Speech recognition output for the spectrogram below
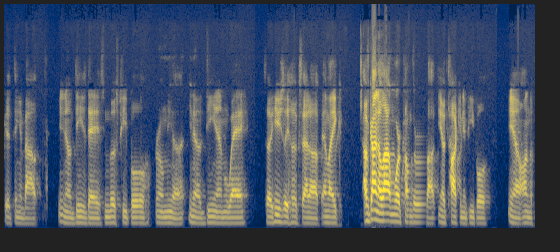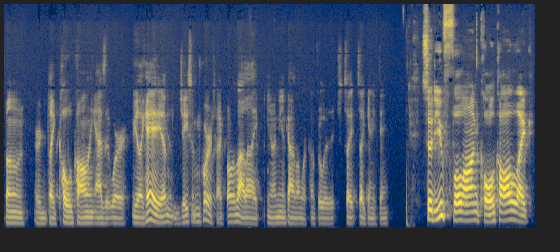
good thing about you know these days. Most people are only a you know DM away. So he usually hooks that up. And like I've gotten a lot more comfortable about you know talking to people you know, on the phone or like cold calling, as it were. You're like, hey, I'm Jason Quartersnacks, blah, blah, blah. Like, you know, I mean, I've gotten a lot more comfortable with it. It's like, it's like anything. so do you full on cold call like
